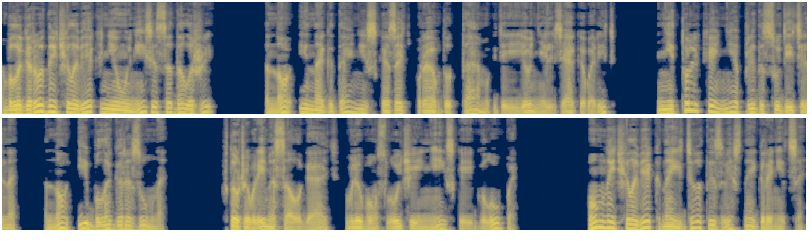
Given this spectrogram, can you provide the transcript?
Благородный человек не унизится до лжи, но иногда не сказать правду там, где ее нельзя говорить, не только не предосудительно, но и благоразумно. В то же время солгать в любом случае низко и глупо. Умный человек найдет известные границы,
